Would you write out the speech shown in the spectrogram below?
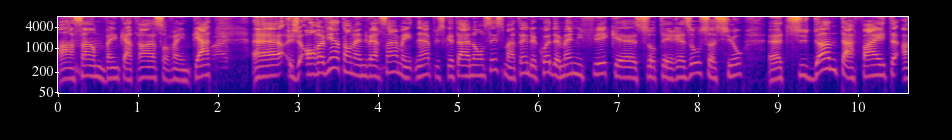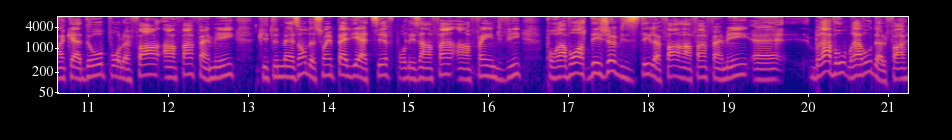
ensemble 24 heures sur 24. Euh, je- on revient à ton anniversaire maintenant, puisque tu as annoncé ce matin de quoi de magnifique euh, sur tes réseaux sociaux. Euh, tu donnes ta fête en cadeau pour le Fort Enfant Famille, qui est une maison de soins palliatifs pour les enfants en fin de vie. Pour avoir déjà visité le Fort Enfant Famille, bravo, bravo de le faire.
